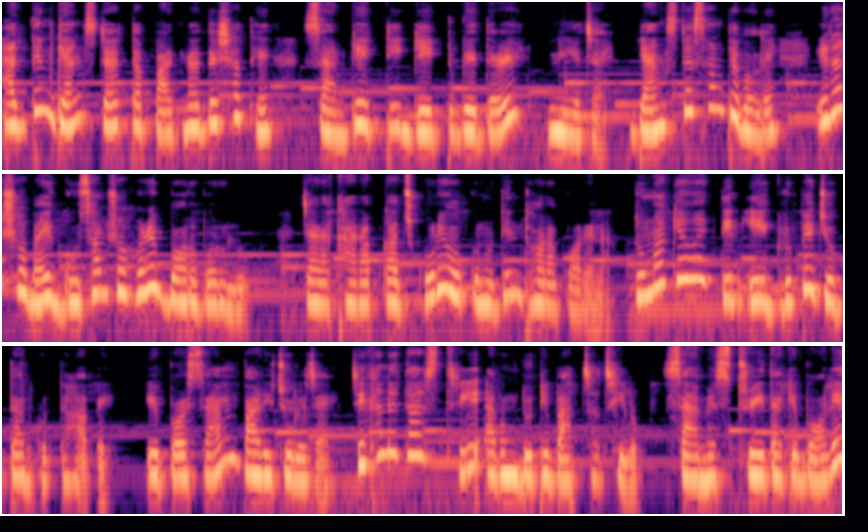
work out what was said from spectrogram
একদিন গ্যাংস্টার তার পার্টনারদের সাথে স্যামকে একটি গেট টুগেদারে নিয়ে যায়। গ্যাংস্টার স্যামকে বলে, এরা সবাই গুসাম শহরে বড় বড় লোক। যারা খারাপ কাজ করেও কোনোদিন ধরা পড়ে না। তোমাকেও একদিন এই গ্রুপে যোগদান করতে হবে। এরপর স্যাম বাড়ি চলে যায়, যেখানে তার স্ত্রী এবং দুটি বাচ্চা ছিল। স্যামের স্ত্রী তাকে বলে,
